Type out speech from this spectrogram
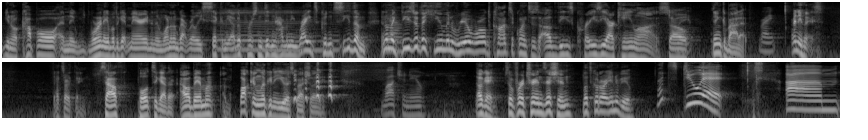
you know a couple and they weren't able to get married and then one of them got really sick and the other person didn't have any rights couldn't see them. And i'm like these are the human real world consequences of these crazy arcane laws. So Right. think about it. Right. anyways that's our thing. South pull it together. Alabama i'm fucking looking at you especially. Watching you. okay so for a transition let's go to our interview. Let's do it. Um,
